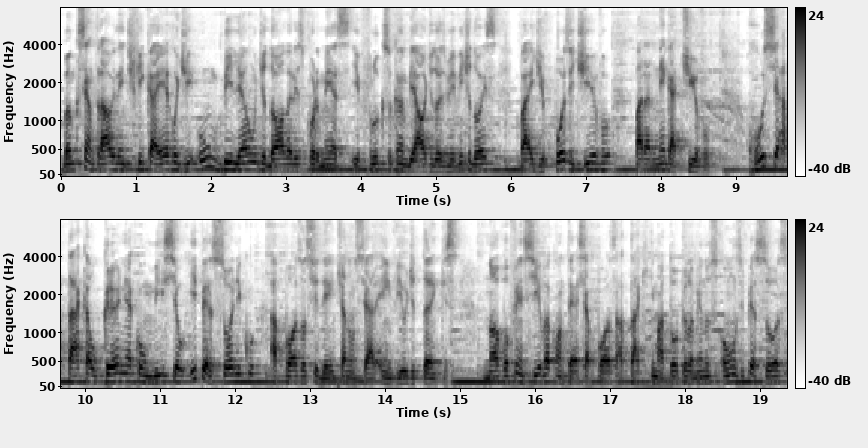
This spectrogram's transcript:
Banco Central identifica erro de 1 bilhão de dólares por mês e fluxo cambial de 2022 vai de positivo para negativo. Rússia ataca a Ucrânia com míssil hipersônico após o Ocidente anunciar envio de tanques. Nova ofensiva acontece após ataque que matou pelo menos 11 pessoas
